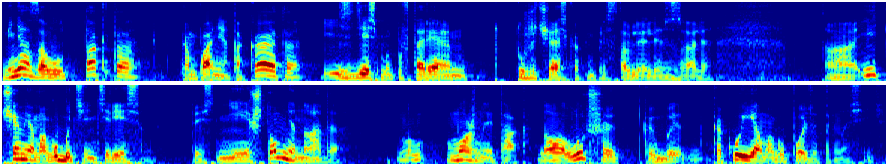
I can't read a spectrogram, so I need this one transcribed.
Меня зовут так-то, компания такая-то, и здесь мы повторяем ту же часть, как мы представляли в зале. А, и чем я могу быть интересен? То есть не что мне надо, ну, можно и так, но лучше, как бы, какую я могу пользу приносить.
